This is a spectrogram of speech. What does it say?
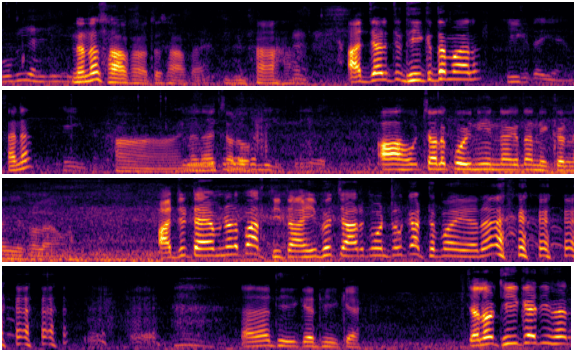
ਉਹ ਵੀ ਇਹ ਜੀ ਨਾ ਨਾ ਸਾਫ਼ ਉਹ ਤਾਂ ਸਾਫ਼ ਹੈ ਹਾਂ ਹਾਂ। ਅੱਜ ਵਾਲੇ ਚ ਠੀਕ ਤਾਂ ਮਾਲ? ਠੀਕ ਤਾਂ ਹੀ ਹੈ ਹੈਨਾ? ਠੀਕ ਤਾਂ। ਹਾਂ ਨਾ ਨਾ ਚਲੋ। ਆਹੋ ਚਲ ਕੋਈ ਨਹੀਂ ਇੰਨਾ ਕੁ ਤਾਂ ਨਿਕਲਣਾ ਹੀ ਆ ਸਾਲਾ ਹੁਣ। ਅੱਜ ਟਾਈਮ ਨਾਲ ਭਰਤੀ ਤਾਂ ਹੀ ਫਿਰ 4 ਕੁਇੰਟਲ ਘੱਟ ਪਾਏ ਆ ਨਾ। ਹਾਂ ਠੀਕ ਹੈ ਠੀਕ ਹੈ। ਚਲੋ ਠੀਕ ਹੈ ਜੀ ਫਿਰ।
